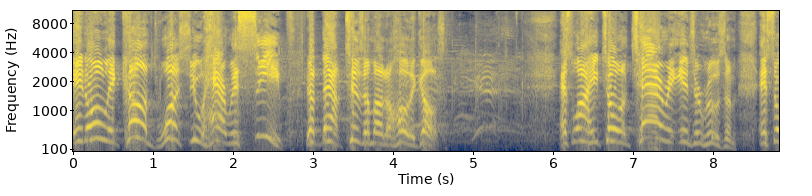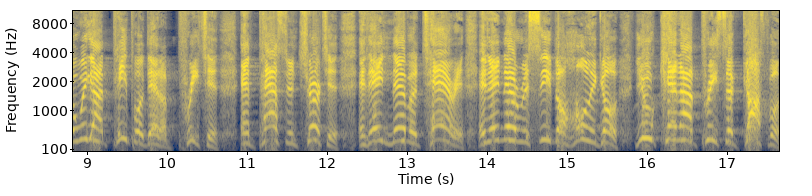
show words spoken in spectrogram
It only comes once you have received the baptism of the Holy Ghost. That's why he told them, tarry in Jerusalem. And so we got people that are preaching and pastoring churches, and they never tarry, and they never receive the Holy Ghost. You cannot preach the gospel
